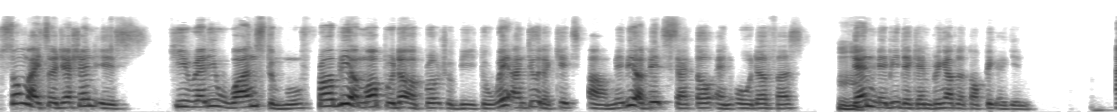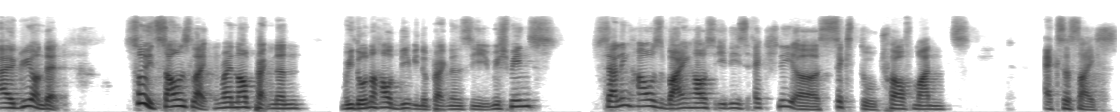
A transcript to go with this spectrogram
So my suggestion is he really wants to move. Probably a more prudent approach would be to wait until the kids are maybe a bit settled and older 1st Mhm. Then maybe they can bring up the topic again. I agree on that. So it sounds like right now pregnant, we don't know how deep in the pregnancy, which means selling house, buying house, it is actually a six to 12 months exercise.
